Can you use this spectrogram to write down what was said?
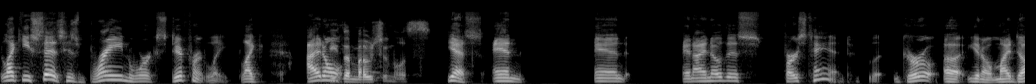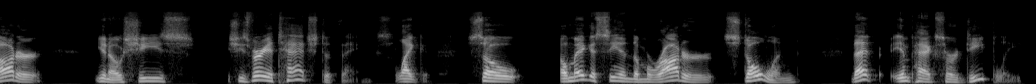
like he says his brain works differently. Like I don't he's emotionless. yes, and and and I know this firsthand. Girl, uh you know, my daughter, you know, she's she's very attached to things. Like so Omega seeing the Marauder stolen that impacts her deeply.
